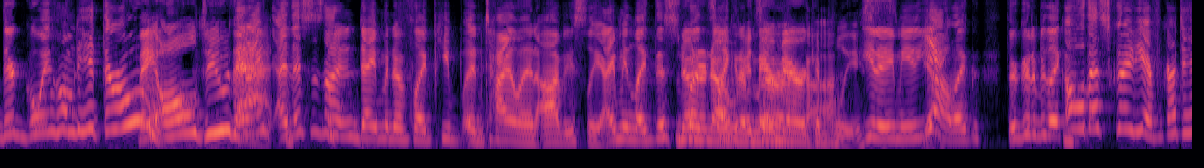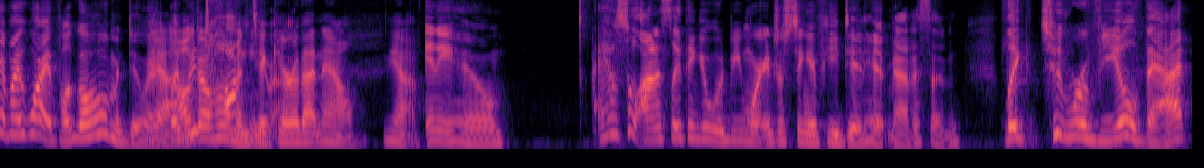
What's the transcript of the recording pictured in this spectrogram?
they're going home to hit their own. They all do that. I- this is not an indictment of like people in Thailand, obviously. I mean, like this is No, what no, it's no, like it's America. American police. You know what I mean? Yeah. Yeah. like they're gonna be like, "Oh, that's a good idea. I forgot to hit my wife. I'll go home and do it." yeah, Like, I'll go home and take care of that now. Yeah. Anywho, I also honestly think it would be more interesting if he did hit Madison, like to reveal that.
